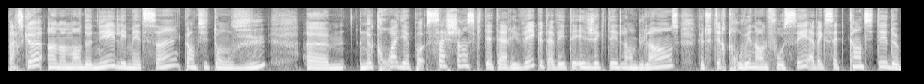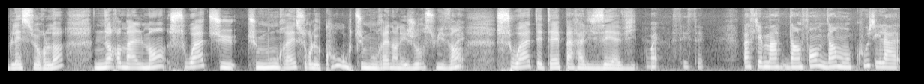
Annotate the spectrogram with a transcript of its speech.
Parce que à un moment donné, les médecins, quand ils t'ont vu, euh, ne croyaient pas, sachant ce qui t'était arrivé, que tu avais été éjecté de l'ambulance, que tu t'es retrouvé dans le fossé avec cette quantité de blessures là. Normalement, soit tu tu mourrais sur le coup ou tu mourrais dans les jours suivants, soit tu étais paralysé à vie. Ouais, c'est ça. Parce que ma, dans le fond, dans mon cou, j'ai la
